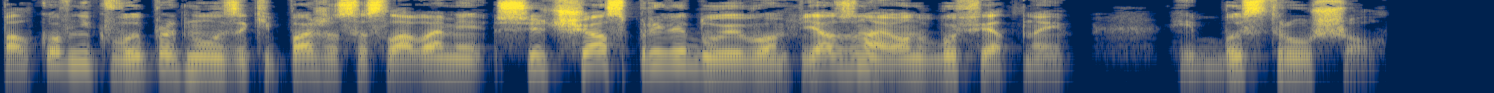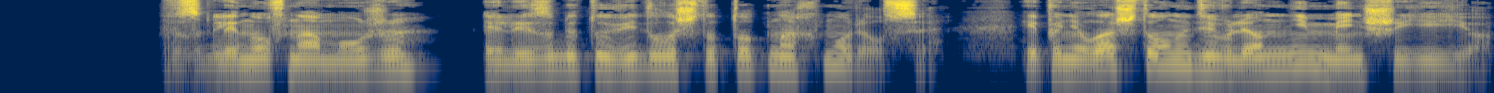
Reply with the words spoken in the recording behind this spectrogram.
полковник выпрыгнул из экипажа со словами «Сейчас приведу его, я знаю, он в буфетной», и быстро ушел. Взглянув на мужа, Элизабет увидела, что тот нахмурился, и поняла, что он удивлен не меньше ее.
